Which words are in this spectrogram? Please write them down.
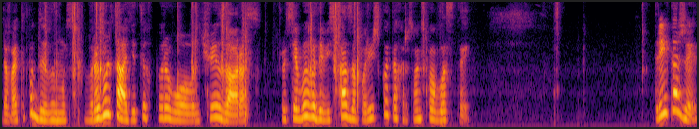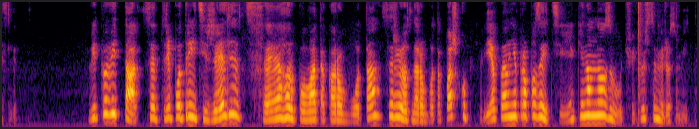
Давайте подивимось. В результаті цих перемовин, що і зараз, Росія виведе війська з Запорізької та Херсонської областей. Трійка жезлів. Відповідь так, це по трійці жезлів, це групова така робота, серйозна робота. Паш Кубків. Є певні пропозиції, які нам не озвучують, ви ж самі розумієте.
